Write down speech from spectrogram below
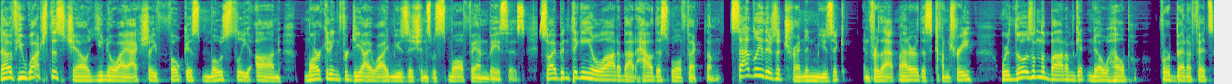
Now, if you watch this channel, you know I actually focus mostly on marketing for DIY musicians with small fan bases. So I've been thinking a lot about how this will affect them. Sadly, there's a trend in music, and for that matter, this country, where those on the bottom get no help for benefits.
